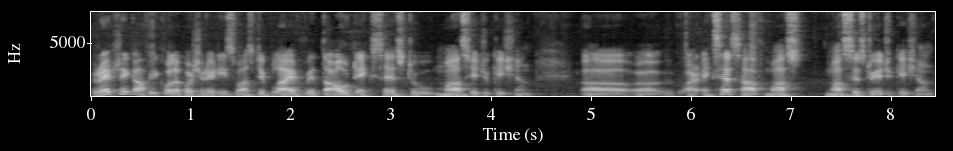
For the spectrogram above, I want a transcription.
rhetoric of equal opportunities was deployed without access to mass education uh, uh, or access of mass masses to education.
